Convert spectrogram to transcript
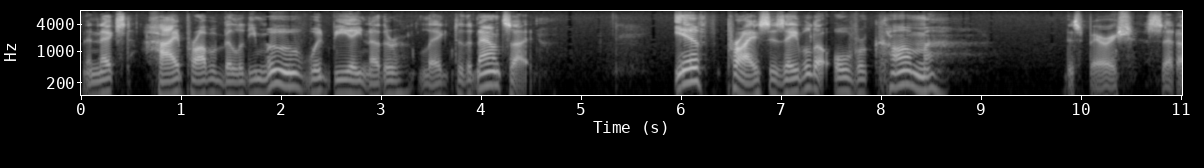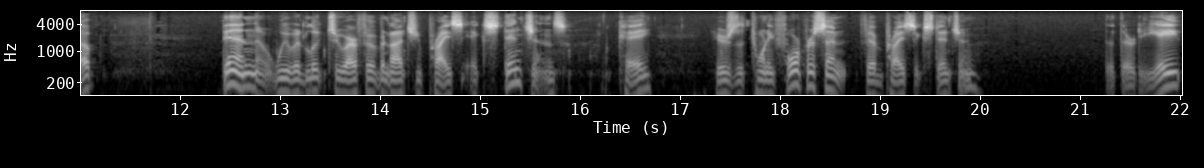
the next high probability move would be another leg to the downside. If price is able to overcome this bearish setup, then we would look to our Fibonacci price extensions. Okay, here's the 24% Fib price extension, the 38,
